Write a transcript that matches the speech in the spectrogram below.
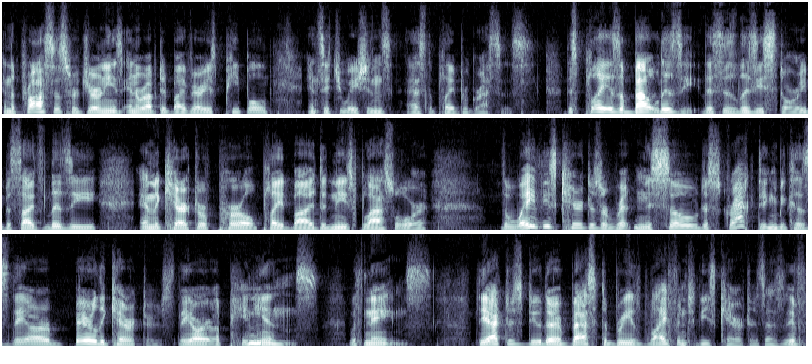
In the process, her journey is interrupted by various people and situations as the play progresses. This play is about Lizzie. This is Lizzie's story. Besides Lizzie and the character of Pearl, played by Denise Blassor, the way these characters are written is so distracting because they are barely characters. They are opinions with names. The actors do their best to breathe life into these characters as if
